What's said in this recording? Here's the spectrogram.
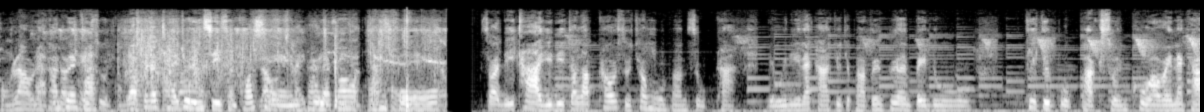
ของเรานะคะเพื่อนๆใช้ค่ะสูตรของเราก็จะใช้จุลินทรีย์สังเคราะห์แสเรางใช้นะจุคะลิแล้วนทรีก็ย์สังเคราะห์น้ำแสโค้งกสวัสดีค่ะ ยินดีต้อนรับเข้าสู่ช่องมูลความสุขค่ะ เดี๋ยววันนี้นะคะจูจะพาเพื่อนๆไปดูที่จูปลูกผักสวนครัวไว้นะคะ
